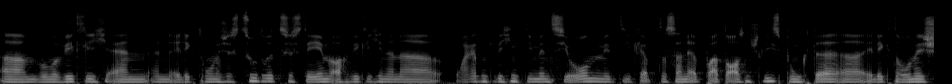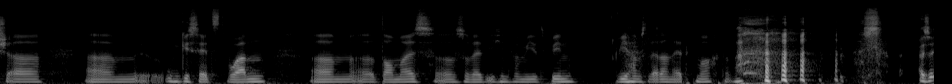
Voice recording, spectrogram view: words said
ähm, wo man wirklich ein, ein elektronisches Zutrittssystem auch wirklich in einer ordentlichen Dimension mit, ich glaube, da sind ja ein paar tausend Schließpunkte äh, elektronisch äh, ähm, umgesetzt worden ähm, äh, damals, äh, soweit ich informiert bin. Wir haben es leider nicht gemacht. also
